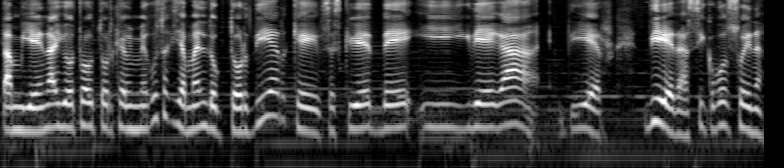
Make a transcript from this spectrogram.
También hay otro autor que a mí me gusta que se llama el Doctor Dier, que se escribe D-Y Dier, Dier, así como suena.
